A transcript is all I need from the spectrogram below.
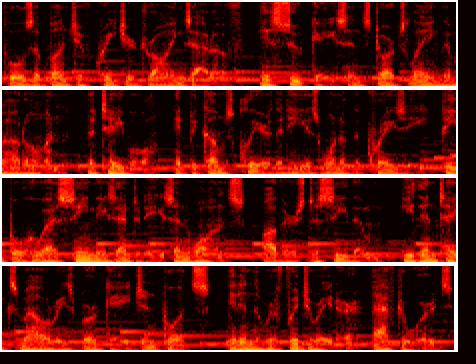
pulls a bunch of creature drawings out of his suitcase and starts laying them out on the table. It becomes clear that he is one of the crazy people who has seen these entities and wants others to see them. He then takes Mallory's birdcage and puts it in the refrigerator. Afterwards,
